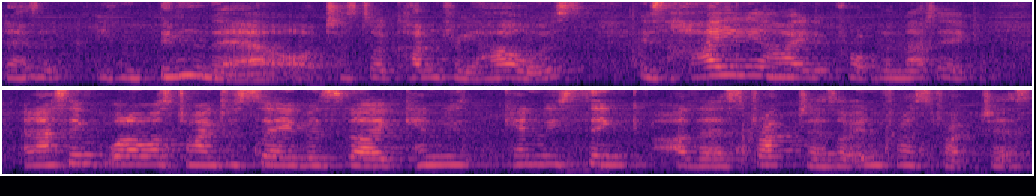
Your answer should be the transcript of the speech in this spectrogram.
hasn't even been there or just a country house is highly, highly problematic. And I think what I was trying to say was like, can we, can we think other structures or infrastructures?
